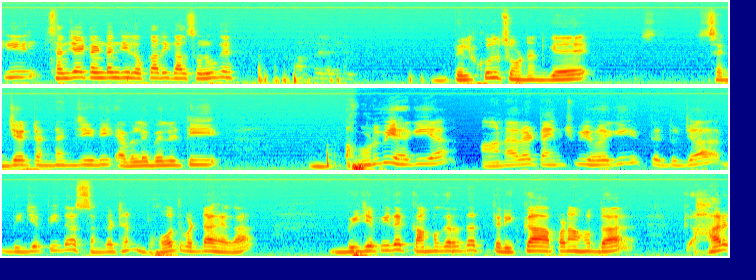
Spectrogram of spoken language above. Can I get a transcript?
ਕਿ ਸੰਜੇ ਟੰਡਨ ਜੀ ਲੋਕਾਂ ਦੀ ਗੱਲ ਸੁਣੂਗੇ? ਬਿਲਕੁਲ ਸੁਣਨਗੇ। ਸੰਜੇ ਟੰਡਨ ਜੀ ਦੀ ਅਵੇਲੇਬਿਲਿਟੀ ਹੁਣ ਵੀ ਹੈਗੀ ਆ, ਆਉਣ ਵਾਲੇ ਟਾਈਮ 'ਚ ਵੀ ਹੋਏਗੀ ਤੇ ਦੂਜਾ ਬੀਜੇਪੀ ਦਾ ਸੰਗਠਨ ਬਹੁਤ ਵੱਡਾ ਹੈਗਾ। ਬੀਜੇਪੀ ਦੇ ਕੰਮ ਕਰਨ ਦਾ ਤਰੀਕਾ ਆਪਣਾ ਹੁੰਦਾ। ਹਰ,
